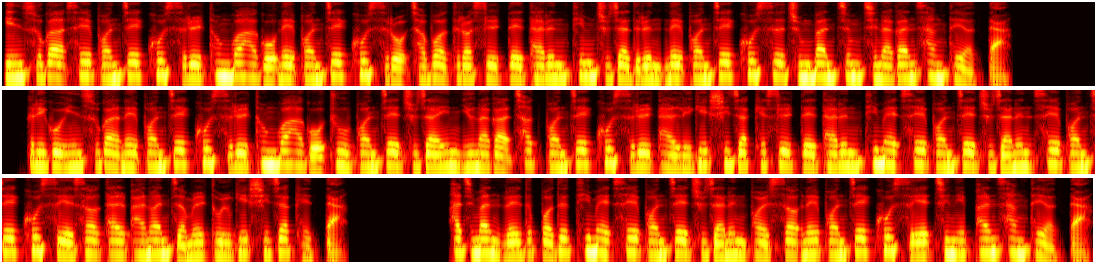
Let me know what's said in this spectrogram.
인수가 세 번째 코스를 통과하고 네 번째 코스로 접어들었을 때 다른 팀 주자들은 네 번째 코스 중반쯤 지나간 상태였다. 그리고 인수가 네 번째 코스를 통과하고 두 번째 주자인 유나가 첫 번째 코스를 달리기 시작했을 때 다른 팀의 세 번째 주자는 세 번째 코스에서 달 반환점을 돌기 시작했다. 하지만 레드버드 팀의 세 번째 주자는 벌써 네 번째 코스에 진입한 상태였다.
